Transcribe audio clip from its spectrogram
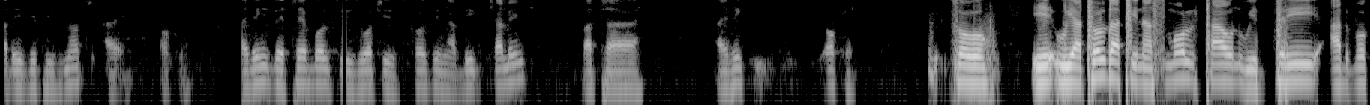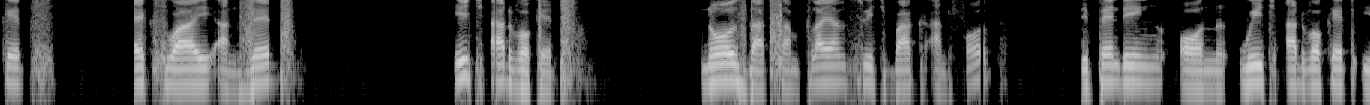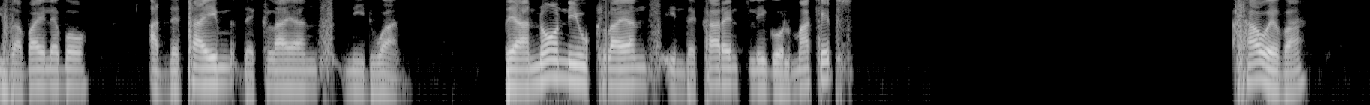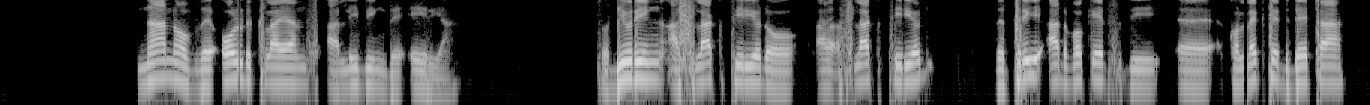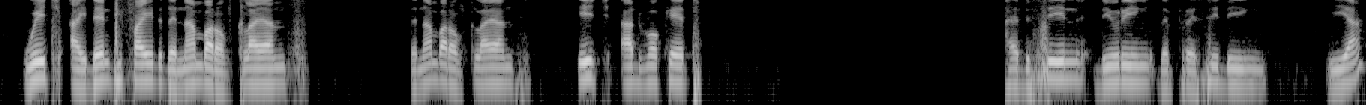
But if it is not, I okay. I think the tables is what is causing a big challenge, but uh, I think okay. So we are told that in a small town with three advocates, X, Y, and Z, each advocate knows that some clients switch back and forth depending on which advocate is available at the time the clients need one. There are no new clients in the current legal market However, none of the old clients are leaving the area. So during a slack period or a slack period, the three advocates the uh, collected data which identified the number of clients, the number of clients each advocate had seen during the preceding year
